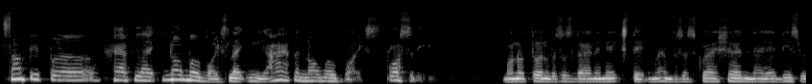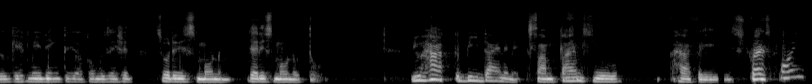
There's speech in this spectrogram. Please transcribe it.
Some people have like normal voice, like me. I have a normal voice. Prosody. Monotone versus dynamic, statement versus question. This will give meaning to your conversation. So that is mono that is monotone. You have to be dynamic. Sometimes you have a stress point.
